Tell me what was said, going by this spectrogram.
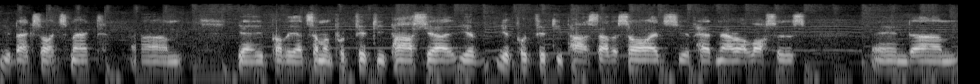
your backside smacked. Um, yeah, you probably had someone put 50 past you. You've you've put 50 past other sides. You've had narrow losses, and um,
